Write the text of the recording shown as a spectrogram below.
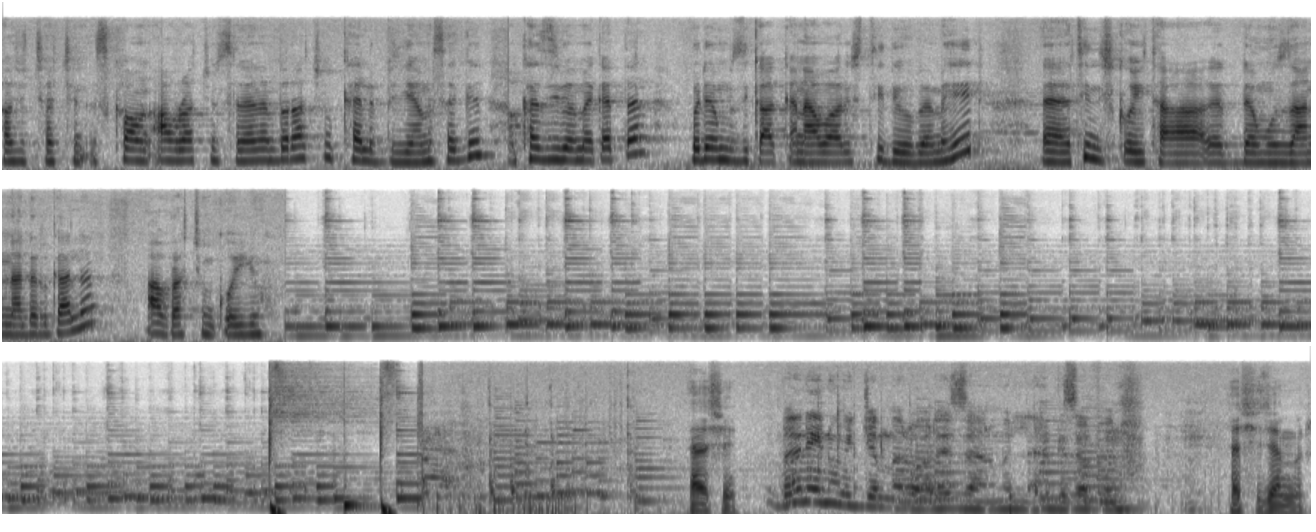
ተመልካቾቻችን እስካሁን አብራችሁን ስለነበራችሁ ከልብ እያመሰግን ከዚህ በመቀጠል ወደ ሙዚቃ አቀናባሪ ስቱዲዮ በመሄድ ትንሽ ቆይታ ደግሞ እዛ እናደርጋለን። አብራችሁን ቆዩ። እሺ በእኔ ነው የሚጀመረው። ለዛ ነው ምን ላድርግ ዘፈኑ እሺ ጀምር።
